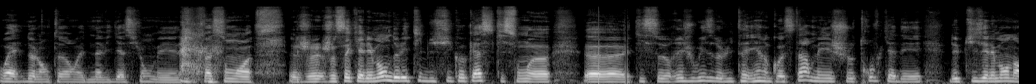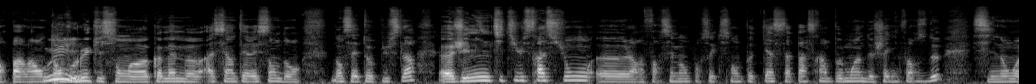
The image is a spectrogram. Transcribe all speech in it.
Ouais, de lenteur, ouais, de navigation. Mais de toute façon, euh, je, je, sais qu'il y a les membres de l'équipe du Suikocast qui sont euh, euh, qui se réjouissent de lui tailler un costard, mais je trouve qu'il y a des, des, petits éléments, on en reparlera en temps voulu, qui sont quand même assez intéressants dans, dans cet opus-là. J'ai mis une petite illustration, alors forcément pour ceux qui sont en podcast, ça passera un peu moins de Shining Force 2, sinon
